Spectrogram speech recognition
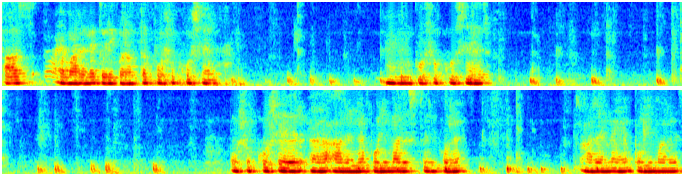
পাঁচ এমআরএনএ তৈরি করে। অর্থাৎ পোষক কোষের পোষক কোষের পোষক কোষের আরএনএ পলিমারেজ তৈরি করে। আরএনএ পলিমারেজ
